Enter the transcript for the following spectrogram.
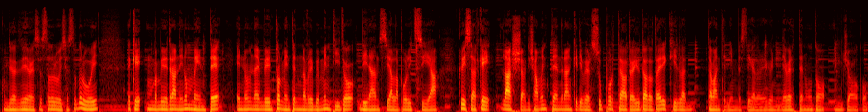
continua a dire che sia stato lui, sia stato lui, e che un bambino di tre anni non mente e non, eventualmente non avrebbe mentito dinanzi alla polizia. Crystal che lascia, diciamo, intendere anche di aver supportato e aiutato Tyreek Hill davanti agli investigatori, quindi di aver tenuto il gioco.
